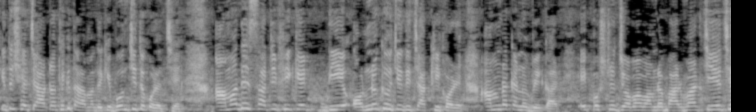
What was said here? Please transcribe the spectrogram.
কিন্তু সেই চাওয়াটা থেকে তারা আমাদেরকে বঞ্চিত করেছে। আমাদের সার্টিফিকেট দিয়ে অন্য কেউ যদি চাকরি করে, আমরা কেন বেকার? এই প্রশ্নের জবাব আমরা বারবার চেয়েছি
